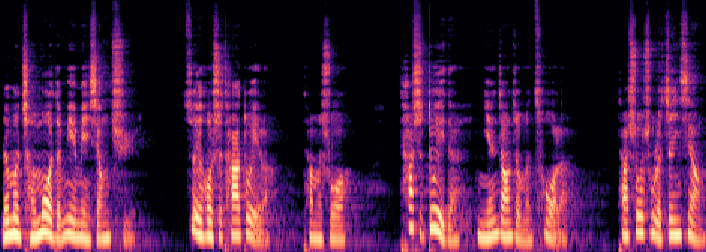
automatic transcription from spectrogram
人们沉默的面面相觑。最后是他对了，他们说他是对的，年长者们错了。他说出了真相，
